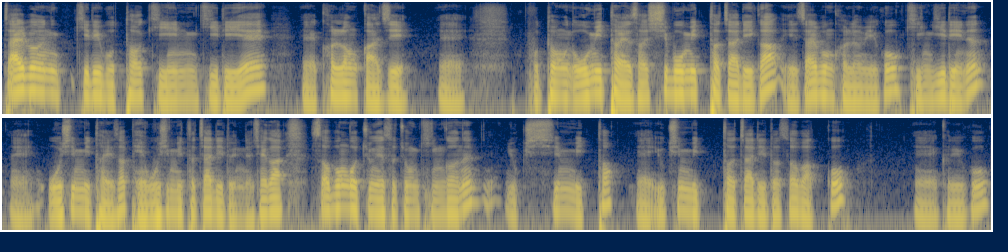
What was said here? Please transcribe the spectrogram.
짧은 길이부터 긴 길이의 예, 컬럼까지 예, 보통은 5m에서 15m짜리가 예, 짧은 컬럼이고 긴 길이는 예, 50m에서 150m짜리도 있네요. 제가 써본 것 중에서 좀 긴 거는 60m, 예, 60m짜리도 써봤고, 예, 그리고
